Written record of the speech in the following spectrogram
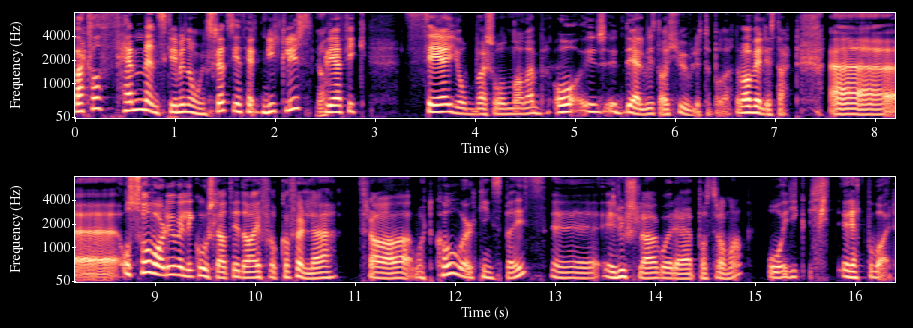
i hvert fall fem mennesker i min omgangskrets i et helt nytt lys, Ja. fordi jeg fikk se jobbversjonen av dem, og delvis da tjuvlytte på det. Det var veldig sterkt. Eh, og så var det jo veldig koselig at vi da i flokk og følge fra vårt co-working space eh, rusla av gårde på stranda og gikk rett på bar.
